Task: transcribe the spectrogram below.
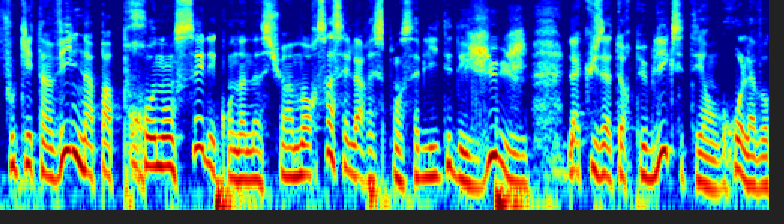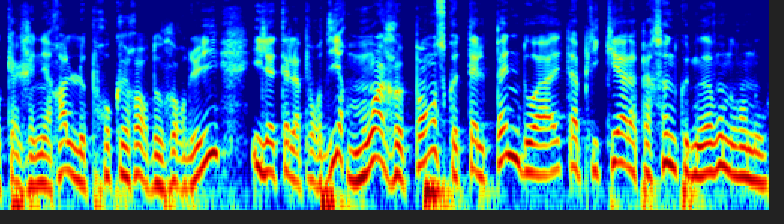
Fouquier-Tinville n'a pas prononcé les condamnations à mort. Ça, c'est la responsabilité des juges. L'accusateur public, c'était en gros l'avocat général, le procureur d'aujourd'hui. Il était là pour dire, moi, je pense que telle peine doit être appliquée à la personne que nous avons devant nous.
